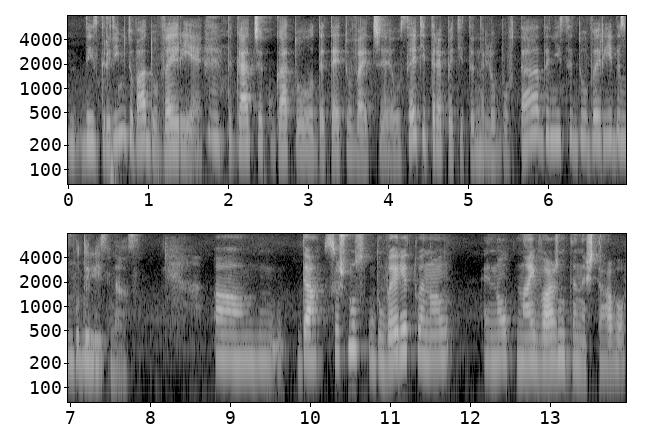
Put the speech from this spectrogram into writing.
да изградим това доверие, mm-hmm. така че когато детето вече усети трепетите на любовта, да ни се довери да сподели mm-hmm. с нас? А, да, всъщност доверието е едно, едно от най-важните неща в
